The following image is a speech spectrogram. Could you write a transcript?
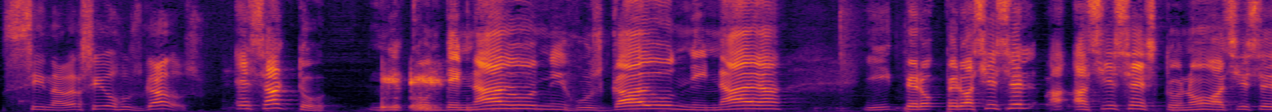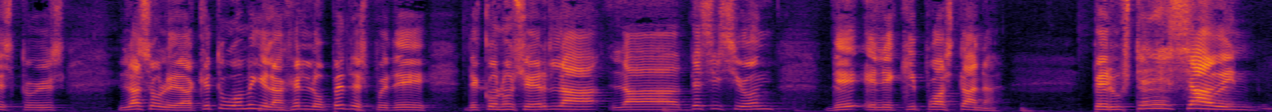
sin haber sido juzgados. Exacto, ni condenados, ni juzgados, ni nada. Y, pero, pero así es el, así es esto, ¿no? Así es esto, es la soledad que tuvo Miguel Ángel López después de, de conocer la, la decisión del equipo Astana. Pero ustedes saben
